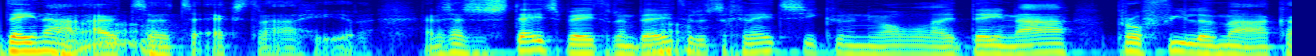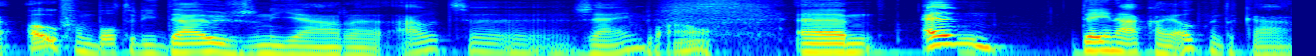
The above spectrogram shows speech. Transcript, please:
DNA oh. uit uh, te extraheren. En daar zijn ze steeds beter en beter. Dus de genetici kunnen nu allerlei DNA-profielen maken. Ook van botten die duizenden jaren oud zijn. Wow. Um, en DNA kan je ook met elkaar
